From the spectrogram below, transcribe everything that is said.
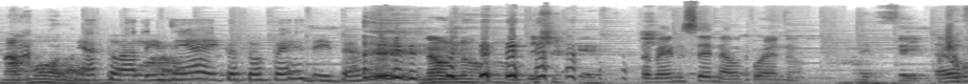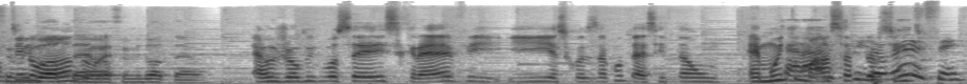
Na moral. Me atualizem aí que eu tô perdida. Não, não, não, deixa quieto. Também não sei não qual é não. Ai, velho. É o filme do Continuando, hotel, é é- o filme do hotel. É um jogo em que você escreve e as coisas acontecem. Então, é muito Caralho, massa que jogo é sinto esse?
